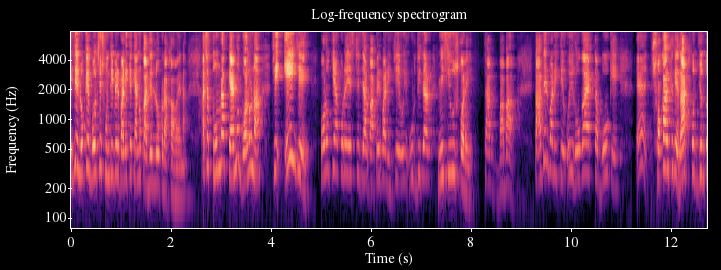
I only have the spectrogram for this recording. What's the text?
এই যে লোকে বলছে সন্দীপের বাড়িতে কেন কাজের লোক রাখা হয় না? আচ্ছা তোমরা কেন বলো না যে এই যে পরকিয়া করে এসছে যার বাপের বাড়ি, যে ওই উর্দিটার মিস ইউজ করে তার বাবা, তাদের বাড়িতে ওই রোগা একটা বউকে হ্যাঁ সকাল থেকে রাত পর্যন্ত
